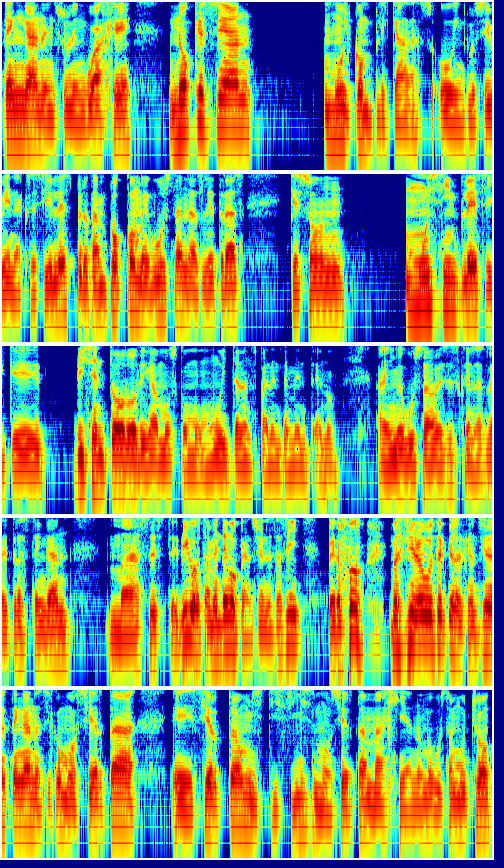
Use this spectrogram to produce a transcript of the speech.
tengan en su lenguaje, no que sean muy complicadas o inclusive inaccesibles, pero tampoco me gustan las letras que son muy simples y que dicen todo, digamos, como muy transparentemente, ¿no? A mí me gusta a veces que las letras tengan más, este, digo, también tengo canciones así, pero más bien me gusta que las canciones tengan así como cierta, eh, cierto misticismo, cierta magia, ¿no? Me gusta mucho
